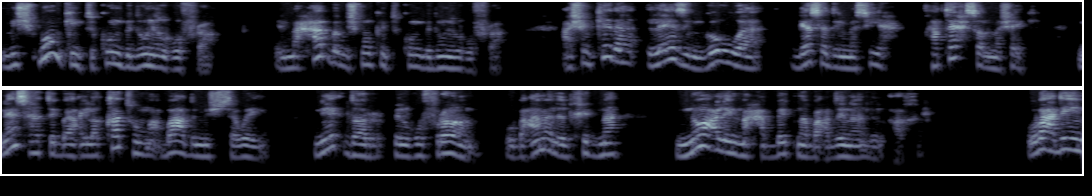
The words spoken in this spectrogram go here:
مش ممكن تكون بدون الغفران المحبة مش ممكن تكون بدون الغفران عشان كده لازم جوه جسد المسيح هتحصل مشاكل. ناس هتبقى علاقاتهم مع بعض مش سوية. نقدر بالغفران وبعمل الخدمة نعلن محبتنا بعضنا للآخر. وبعدين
